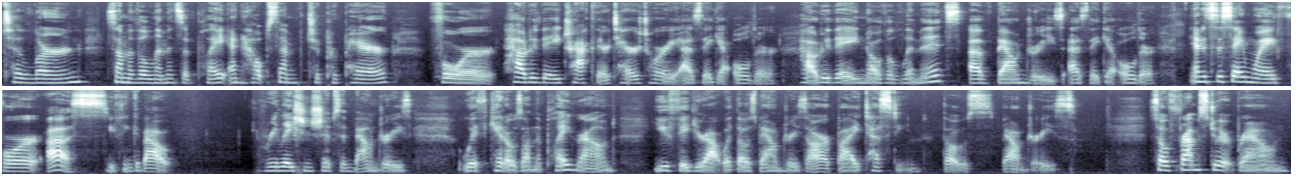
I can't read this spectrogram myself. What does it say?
to learn some of the limits of play and helps them to prepare for how do they track their territory as they get older? How do they know the limits of boundaries as they get older? And it's the same way for us. You think about relationships and boundaries with kiddos on the playground, you figure out what those boundaries are by testing those boundaries. So, from Stuart Brown,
